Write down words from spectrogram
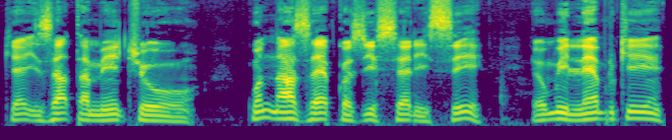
que é exatamente o. Quando nas épocas de Série C, eu me lembro que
